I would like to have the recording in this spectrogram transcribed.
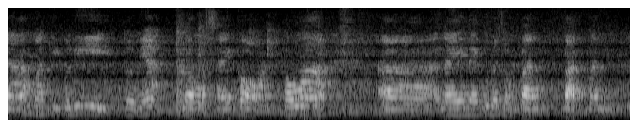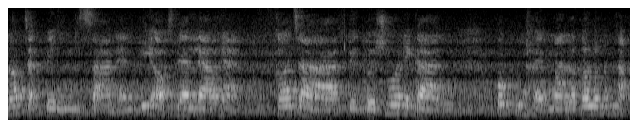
น้ำมากิเบอรี่ตัวเนี้ยลองมาใช้ก่อน เพราะว่าในในคุณสมบัติบัตรมันนอกจากเป็นสารแอนตี้ออกซิแดนต์แล้วเนี่ย ก็จะเป็นตัวช่วยในการควบคุมไขมันแล้วก็ลดน้ำหนัก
